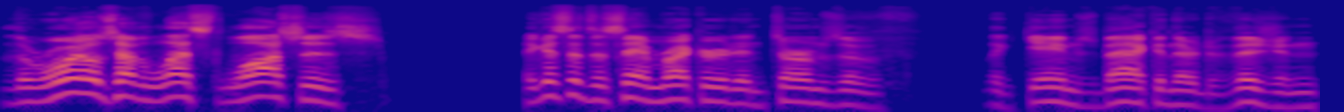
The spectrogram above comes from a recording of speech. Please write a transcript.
the Royals have less losses. I guess it's the same record in terms of the games back in their division.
